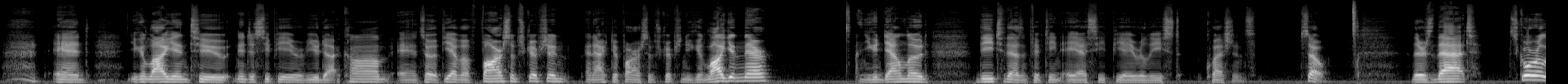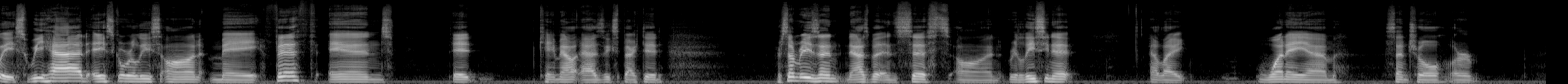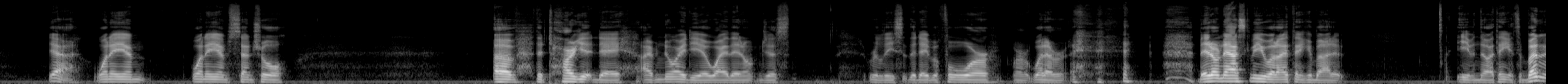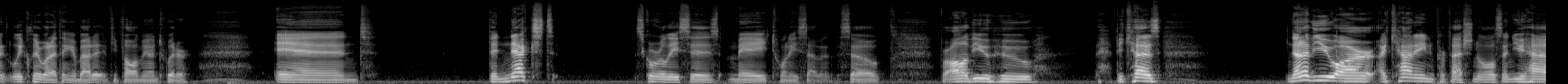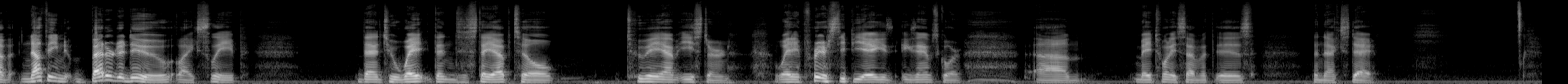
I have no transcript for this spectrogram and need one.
And you can log into ninjacpareview.com. And so, if you have a FAR subscription, an active FAR subscription, you can log in there and you can download the 2015 AICPA released questions. So, there's that. Score release. We had a score release on May 5th, and it came out as expected. For some reason, NASBA insists on releasing it at like 1 a.m. Central, or yeah, 1 a.m. 1 a.m. Central of the target day. I have no idea why they don't just release it the day before or whatever. they don't ask me what I think about it, even though I think it's abundantly clear what I think about it if you follow me on Twitter. And the next score release is May 27th. So, for all of you who, because none of you are accounting professionals and you have nothing better to do, like sleep, than to wait, than to stay up till 2 a.m. Eastern, waiting for your CPA exam score. Um, May 27th is the next day.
